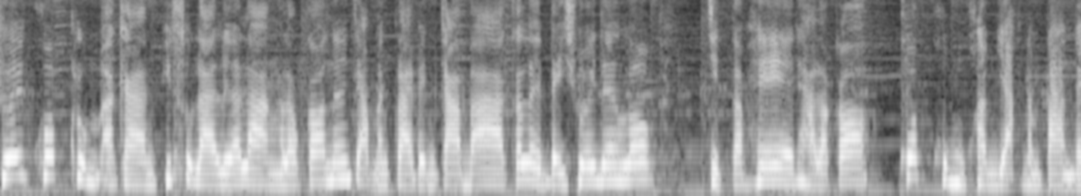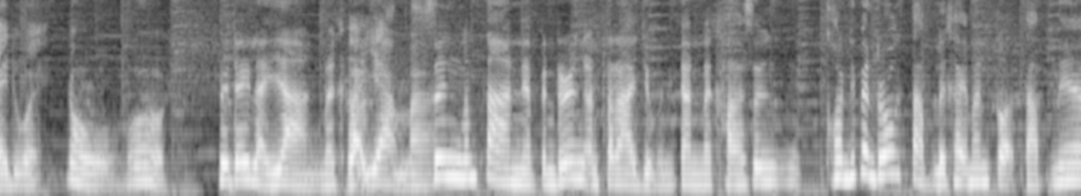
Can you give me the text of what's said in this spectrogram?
ช่วยควบคุมอาการพิษสุราเรื้อรัง แล้วก็เนื่องจากมันกลายเป็นกาบาก็เลยไปช่วยเรื่องโรค จิตเภทค่ะแล้วก็ควบคุมความอยากน้ำตาลได้ด้วย โอ้โหช่วยได้หลายอย่างนะคะหลายอย่างมาก ซึ่งน้ำตาลเนี่ยเป็นเรื่องอันตรายอยู่เหมือนกันนะคะ ซึ่งคนที่เป็นโรคตับหรือไขมันเกาะตับเนี่ย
